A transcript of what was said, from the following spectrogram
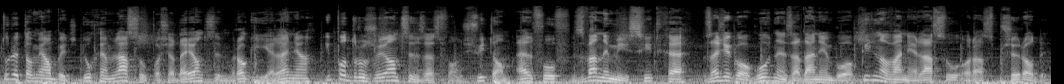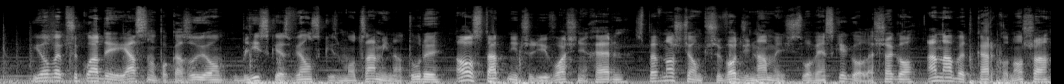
który to miał być duchem lasu posiadającym rogi jelenia i podróżującym ze swą świtą elfów zwanymi Sithe, zaś jego głównym zadaniem było pilnowanie lasu oraz przyrody. I owe przykłady jasno pokazują bliskie związki z mocami natury, a ostatni, czyli właśnie Hern, z pewnością przywodzi na myśl słowiańskiego Leszego, a nawet Karkonosza,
